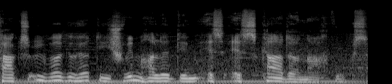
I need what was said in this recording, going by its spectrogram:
Tagsüber gehört die Schwimmhalle dem SS-Kader-Nachwuchs.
